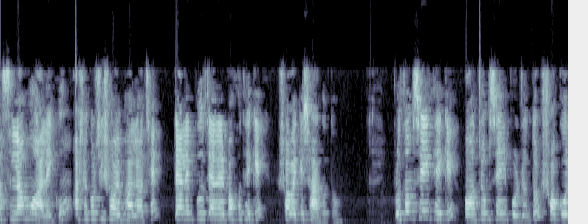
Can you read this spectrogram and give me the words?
আসসালামু আলাইকুম। আশা করছি সবাই ভালো আছেন। ট্যালেন্ট পুল চ্যানেলের পক্ষ থেকে সবাইকে স্বাগতম। প্রথম শ্রেণি থেকে পঞ্চম শ্রেণি পর্যন্ত সকল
